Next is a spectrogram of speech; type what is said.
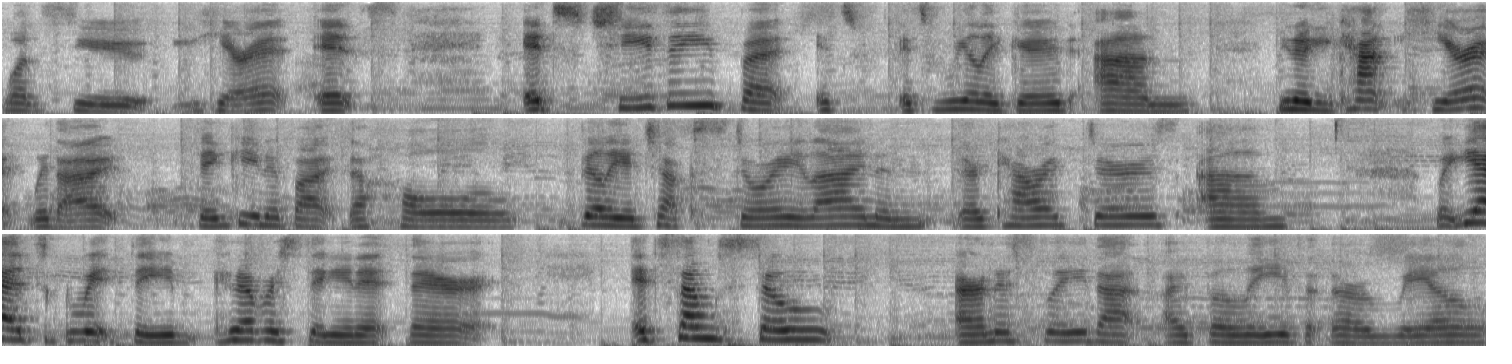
once you, you hear it. It's it's cheesy, but it's it's really good, and you know you can't hear it without thinking about the whole Billy and Chuck storyline and their characters. Um, but yeah, it's a great theme. Whoever's singing it, there, it sounds so earnestly that I believe that there are real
